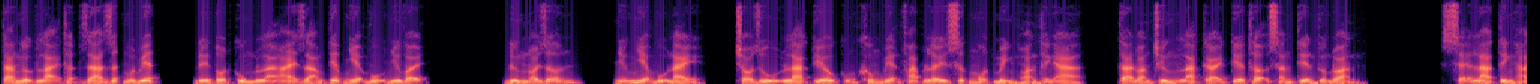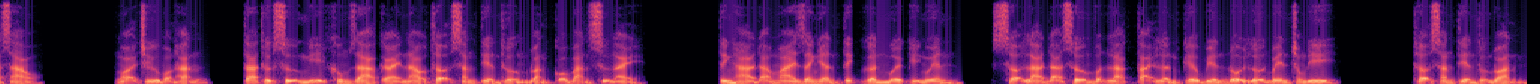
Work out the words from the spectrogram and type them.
Ta ngược lại thật ra rất muốn biết, đến tột cùng là ai dám tiếp nhiệm vụ như vậy. Đừng nói dỡn những nhiệm vụ này, cho dù là kiêu cũng không biện pháp lấy sức một mình hoàn thành a, ta đoán chừng là cái tia thợ săn tiền thường đoàn. Sẽ là tinh hà sao? Ngoại trừ bọn hắn, ta thực sự nghĩ không ra cái nào thợ săn tiền thưởng đoàn có bản sự này. Tinh hà đã mai danh nhận tích gần mười kỷ nguyên, sợ là đã sớm vẫn lạc tại lần kia biến đổi lớn bên trong đi. Thợ săn tiền thưởng đoàn,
